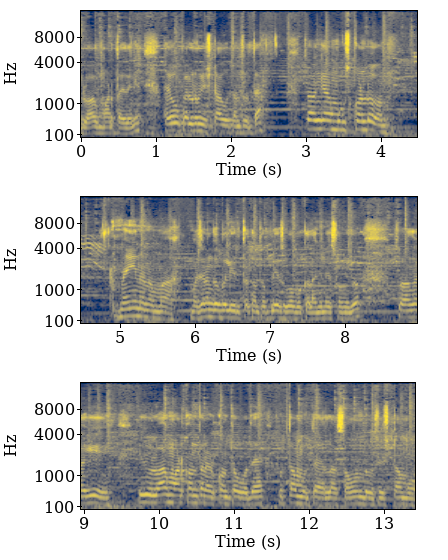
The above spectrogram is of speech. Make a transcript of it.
ವ್ಲಾಗ್ ಮಾಡ್ತಾಯಿದ್ದೀನಿ ಐ ಹೋಪ್ ಎಲ್ಲರಿಗೂ ಇಷ್ಟ ಆಗುತ್ತೆ ಅನಿಸುತ್ತೆ. ಸೊ ಹಂಗೆ ಮುಗಿಸ್ಕೊಂಡು ಮೈನ್ ನಮ್ಮ ಬಜರಂಗ ಬಲಿ ಇರ್ತಕ್ಕಂಥ ಪ್ಲೇಸ್ ಹೋಗ್ಬೇಕಲ್ಲ ಆಂಜನೇಯ ಸ್ವಾಮಿದು. ಸೊ ಹಾಗಾಗಿ ಇದು ಲಾಗ್ ಮಾಡ್ಕೊತ ನಡ್ಕೊತ ಹೋದೆ. ಸುತ್ತಮುತ್ತ ಎಲ್ಲ ಸೌಂಡು ಸಿಸ್ಟಮು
